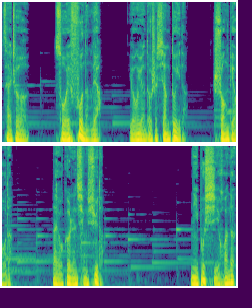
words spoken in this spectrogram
在这，所谓负能量，永远都是相对的、双标的、带有个人情绪的。你不喜欢的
